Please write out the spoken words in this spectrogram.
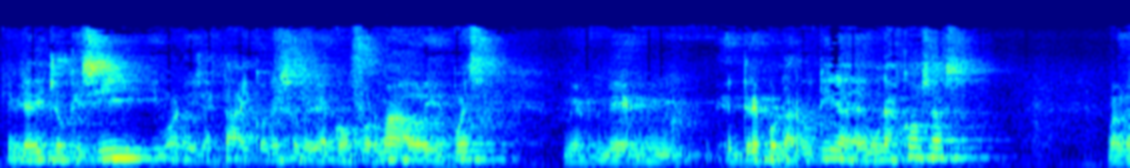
Que había dicho que sí y bueno, y ya está, y con eso me había conformado y después me, me entré por la rutina de algunas cosas. Bueno,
